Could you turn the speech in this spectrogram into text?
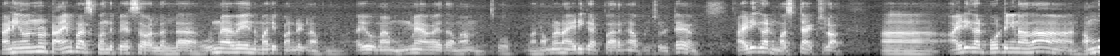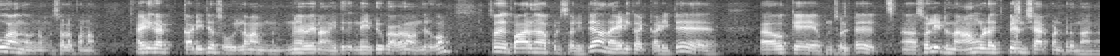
நீங்கள் ஒன்றும் டைம் பாஸ்க்கு வந்து பேச வரல உண்மையாகவே இந்த மாதிரி பண்ணுறீங்களா அப்படின்னு ஐயோ மேம் உண்மையாகவே தான் மேம் ஸோ நம்மளால ஐடி கார்டு பாருங்கள் அப்படின்னு சொல்லிட்டு ஐடி கார்டு மஸ்ட் ஆக்சுவலாக ஐடி கார்டு போட்டிங்கன்னா தான் நம்புவாங்க நம்ம சொல்லப்போனால் ஐடி கார்டு காட்டிட்டு ஸோ இல்லை மேம் உண்மையாகவே நாங்கள் இது இந்த இன்டர்வியூக்காக தான் வந்திருக்கோம். ஸோ இது பாருங்கள் அப்படின்னு சொல்லிட்டு அந்த ஐடி கார்டு காட்டிட்டு ஓகே அப்படின்னு சொல்லிட்டு சொல்லிட்டு இருந்தாங்க. அவங்களோட எக்ஸ்பீரியன்ஸ் ஷேர் பண்ணிட்டுருந்தாங்க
